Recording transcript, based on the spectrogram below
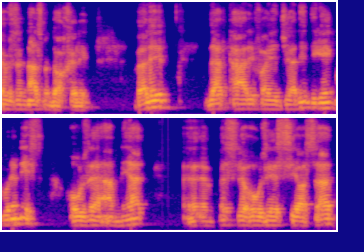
حفظ نظم داخلی. ولی در تعریف های جدید دیگه این گونه نیست. حوزه امنیت مثل حوزه سیاست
